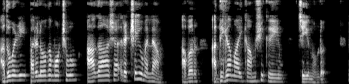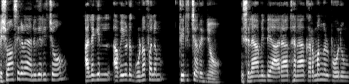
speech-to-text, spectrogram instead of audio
അതുവഴി പരലോകമോക്ഷവും ആകാശ രക്ഷയുമെല്ലാം അവർ അധികമായി കാംഷിക്കുകയും ചെയ്യുന്നുണ്ട്. വിശ്വാസികളെ അനുകരിച്ചോ അല്ലെങ്കിൽ അവയുടെ ഗുണഫലം തിരിച്ചറിഞ്ഞോ? ഇസ്ലാമിന്റെ ആരാധനാ കർമ്മങ്ങൾ പോലും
